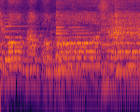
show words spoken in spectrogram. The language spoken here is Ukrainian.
Хай Бог нам поможе.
